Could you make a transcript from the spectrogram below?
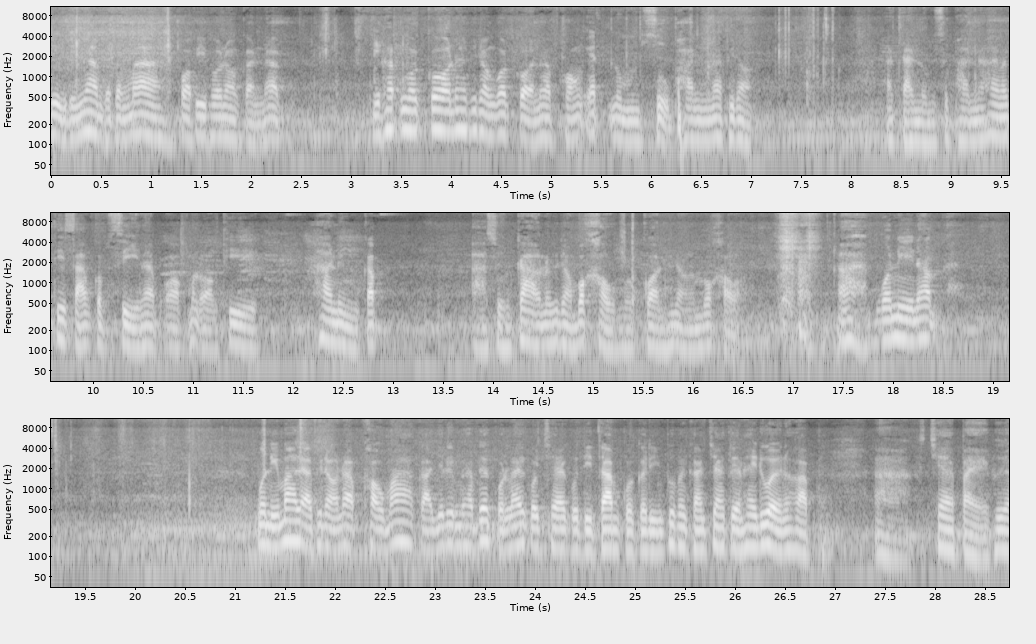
ลือได้ย่ามก็ต้องมาพอพี่พ่อน้องกันนะครับนี่ครับงดก่อนนะครับพี่น้องงดก่อนนะครับ ของเอดหนุ่มสุพรรณนะพี่น้องอาจารย์หนุ่มสุพรรณนะให้มาที่สามกับสี่นะครับ ออกมันออกที่ ห้าหนึ่งกับอ่าศูนย์เก้านะพี่น้องบ่เข่าเมื่อก่อนพี่น้องนั้นบ่เข่าอ่าวันนี้นะครับ วันนี้มาแล้วพี่น้องนะครับ เข้ามากก็อย่าลืมนะครับได้กดไลค์กดแชร์กดติดตามกดกระดิ่งเพื่อเป็นการแจ้งเตือนให้ด้วยนะครับอ่าแชร์ไปเพื่อ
